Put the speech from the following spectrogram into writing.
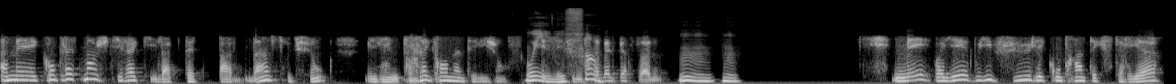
Ah, mais complètement, je dirais qu'il a peut-être pas d'instruction, mais il a une très grande intelligence. Oui, il est, fin. une très belle personne. Hum, hum. Mais, voyez, oui, vu les contraintes extérieures,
